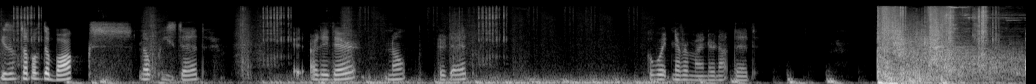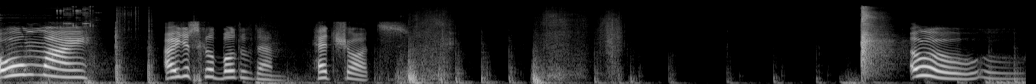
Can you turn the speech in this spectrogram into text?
He's on top of the box. Nope, he's dead. Are they there? Nope, they're dead. Oh wait, never mind, they're not dead. Oh my! I just killed both of them. Headshots. Oh! Oh,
